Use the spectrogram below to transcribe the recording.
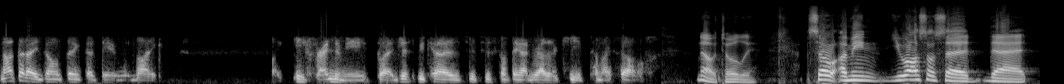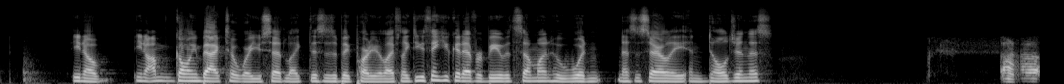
not that I don't think that they would like, like befriend me, but just because it's just something I'd rather keep to myself. No, totally. So I mean, you also said that, you know, you know, I'm going back to where you said like this is a big part of your life. Like, do you think you could ever be with someone who wouldn't necessarily indulge in this? Uh,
